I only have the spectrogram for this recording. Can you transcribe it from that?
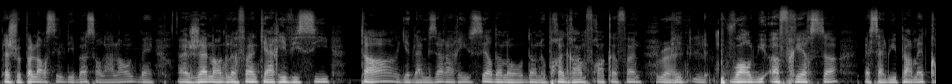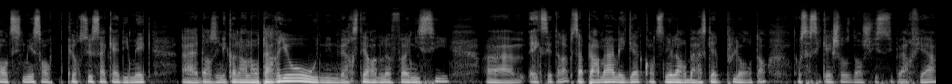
Puis je veux pas lancer le débat sur la langue, mais un jeune anglophone qui arrive ici tard, il y a de la misère à réussir dans nos, dans nos programmes francophones. Puis pouvoir lui offrir ça, mais ça lui permet de continuer son cursus académique euh, dans une école en Ontario ou une université anglophone ici, etc. Puis ça permet à mes gars de continuer leur basket plus longtemps. Donc, ça, c'est quelque chose dont je suis super fier.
